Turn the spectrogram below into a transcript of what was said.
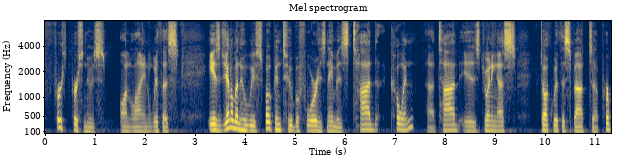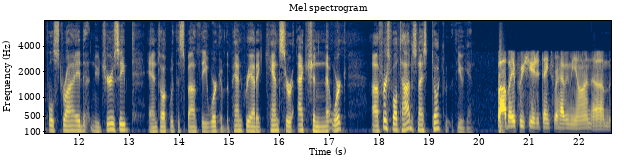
first person who's online with us is a gentleman who we've spoken to before. His name is Todd Cohen. Uh, Todd is joining us to talk with us about uh, Purple Stride, New Jersey, and talk with us about the work of the Pancreatic Cancer Action Network. Uh, first of all, Todd, it's nice to talk with you again. Bob, I appreciate it. Thanks for having me on. Um,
